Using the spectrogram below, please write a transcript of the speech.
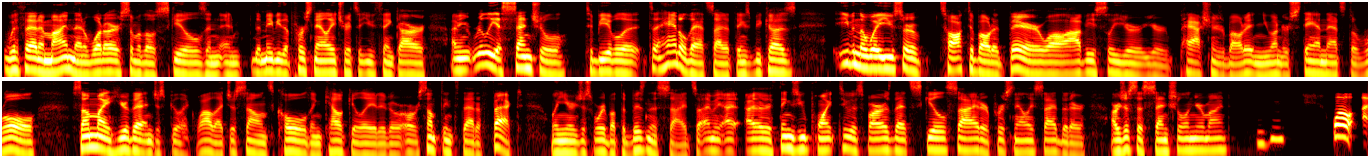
with that in mind, then, what are some of those skills and, and maybe the personality traits that you think are, I mean, really essential to be able to, to handle that side of things? Because even the way you sort of talked about it there, while obviously you're you're passionate about it and you understand that's the role, some might hear that and just be like, wow, that just sounds cold and calculated or, or something to that effect when you're just worried about the business side. So, I mean, are there things you point to as far as that skill side or personality side that are, are just essential in your mind? Mm-hmm. Well, I,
